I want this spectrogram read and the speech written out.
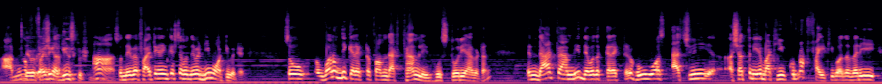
army. They were fighting against Krishna. Ah, so they were fighting against Krishna, so they were demotivated. So one of the character from that family, whose story I have written, in that family there was a character who was actually a Kshatriya, but he could not fight. He was a very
